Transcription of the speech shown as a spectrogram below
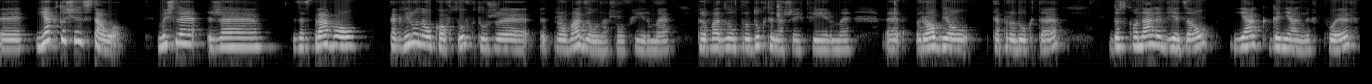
E, Jak to się stało? Myślę, że za sprawą tak wielu naukowców, którzy prowadzą naszą firmę, prowadzą produkty naszej firmy, e, robią te produkty, doskonale wiedzą, jak genialny wpływ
